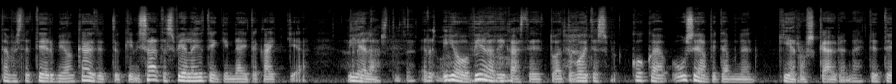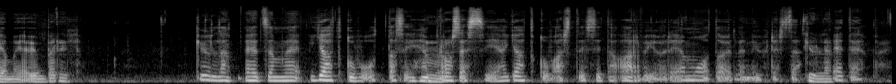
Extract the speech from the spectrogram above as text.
tämmöistä termiä on käytettykin, niin saataisiin vielä jotenkin näitä kaikkia – vielä, joo, vielä joo. rikastettua, että voitaisiin koko ajan useampi tämmöinen kierros käydä näiden teemojen ympärillä. Kyllä, että semmoinen jatkuvuutta siihen mm. prosessiin ja jatkuvasti sitä arvioida ja muotoillen yhdessä Kyllä. eteenpäin.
